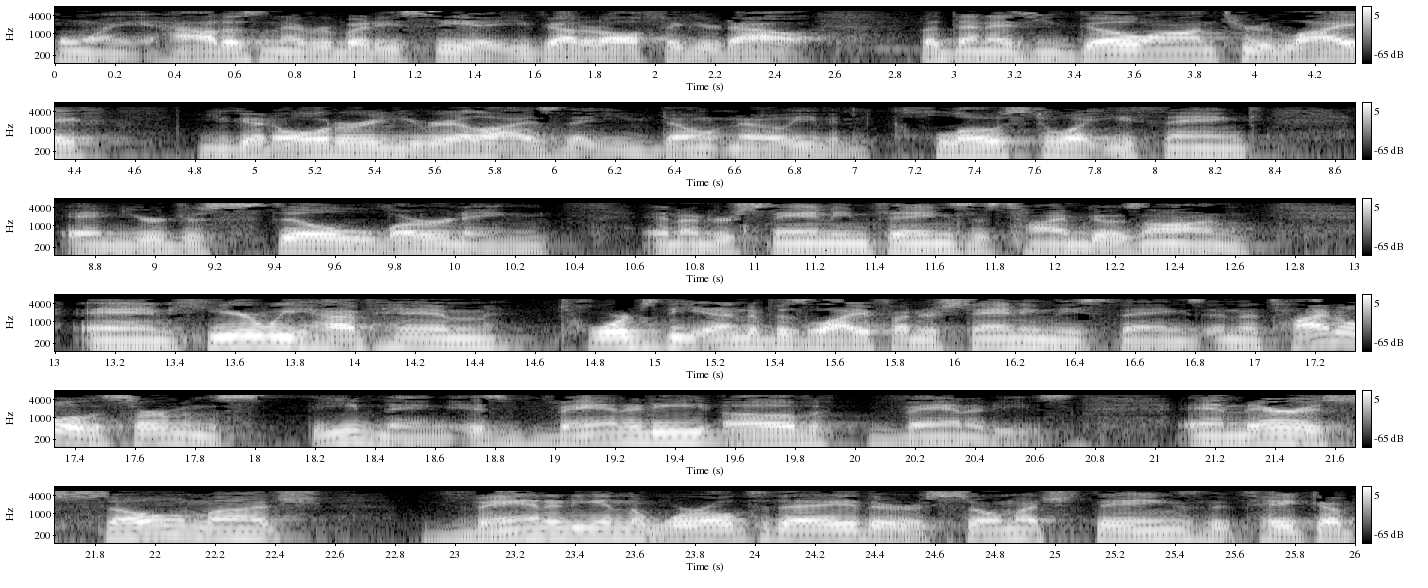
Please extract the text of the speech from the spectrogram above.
point? How doesn't everybody see it? You've got it all figured out. But then as you go on through life, you get older, you realize that you don't know even close to what you think, and you're just still learning and understanding things as time goes on. And here we have him towards the end of his life understanding these things. And the title of the sermon this evening is Vanity of Vanities. And there is so much vanity in the world today. There are so much things that take up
